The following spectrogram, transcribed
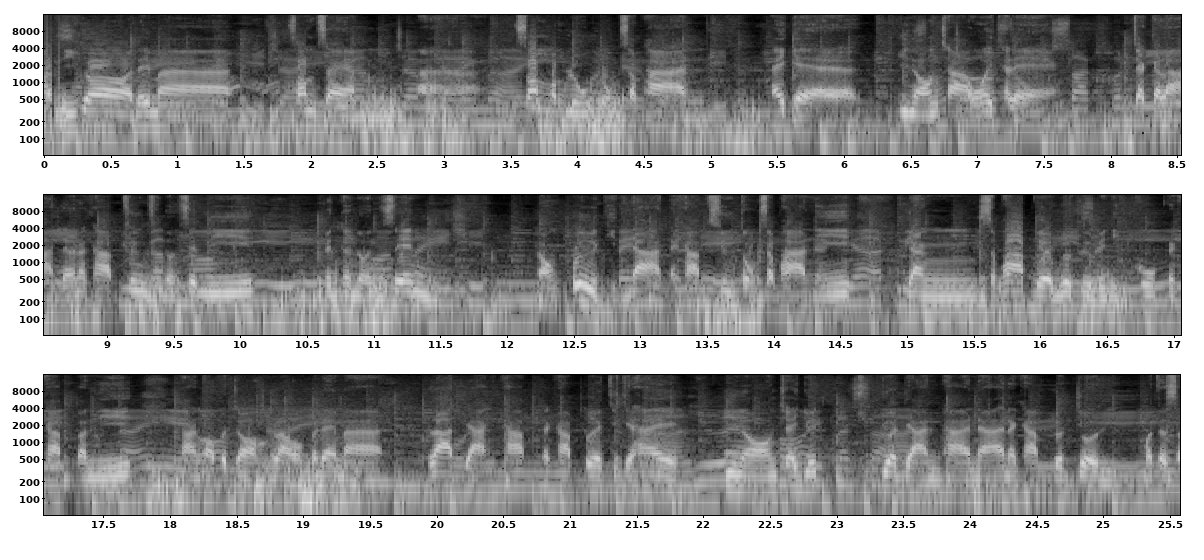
วันนี้ก็ได้มาซ่อมแซมอ่าซ่อมบำรุงตรงสะพาน ให้แก่พี่น้องชาวห้วยแถลงจักรลาดแล้วนะครับ ซึ่งถนนเส้นนี้เป็นถนนเส้นหนองปืดหินดาดนะครับ ซึ่งตรงสะพานนี้ยังสภาพเดิมก็คือเป็นหินคุกนะครับ ตอนนี้ทางอบจของเราก็ได้มาลาดยางทับนะครับ เพื่อที่จะให้ พี่น้องใช้ยุดยวดยานพาหนะนะครับรถยนต์มอเตอร์ไซ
